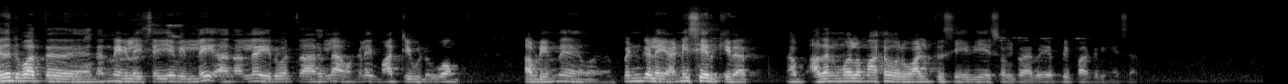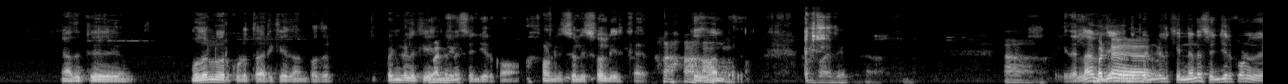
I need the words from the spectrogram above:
எதிர்பார்த்த நன்மைகளை செய்யவில்லை. அதனால இருபத்தி ஆறுல அவங்களை மாற்றி விடுவோம் அப்படின்னு பெண்களை அணி சேர்க்கிறார். அதன் மூலமாக ஒரு வாழ்த்து செய்தியை சொல்றாரு. எப்படி பாக்குறீங்க சார்? அதுக்கு முதல்வர் கொடுத்த அறிக்கை தான் பதில். பெண்களுக்கு என்னென்ன செஞ்சிருக்கோம் அப்படின்னு சொல்லி சொல்லியிருக்காரு. அதுதான் பதில். இதெல்லாம் பெண்களுக்கு என்னென்ன செஞ்சிருக்கோம்னு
